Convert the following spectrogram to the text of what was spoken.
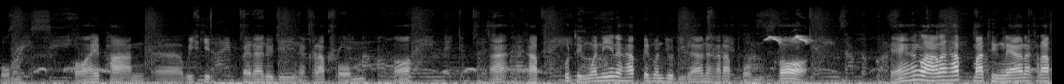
ผม อให้ผ่านวิกฤตไปได้ด้วยดีนะครับผมเนาะอะนะครับพูดถึงวันนี้นะครับเป็นวันหยุดอีกแล้วนะครับ ผมก็แผงข้างหลังนะครับมาถึงแล้วนะครับ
